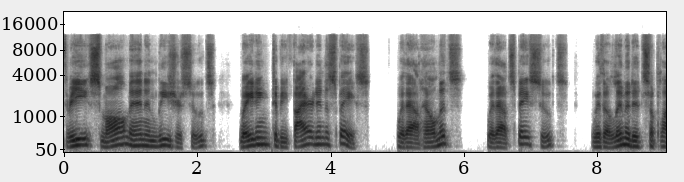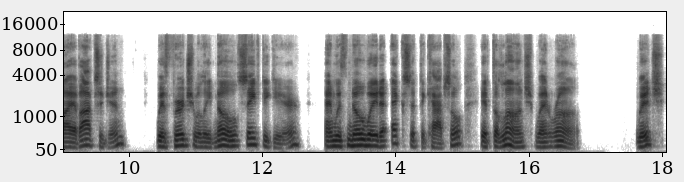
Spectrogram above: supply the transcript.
Three small men in leisure suits waiting to be fired into space without helmets, without spacesuits, with a limited supply of oxygen, with virtually no safety gear, and with no way to exit the capsule if the launch went wrong, which,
